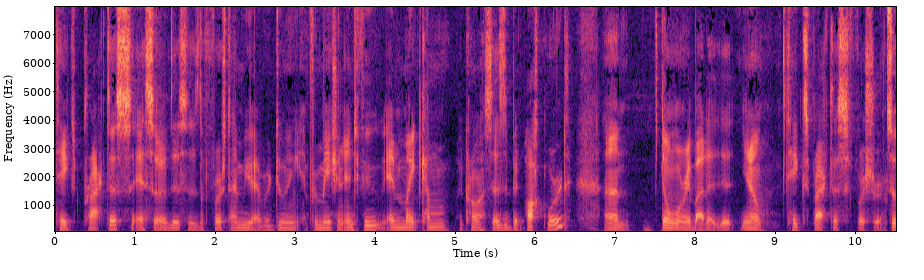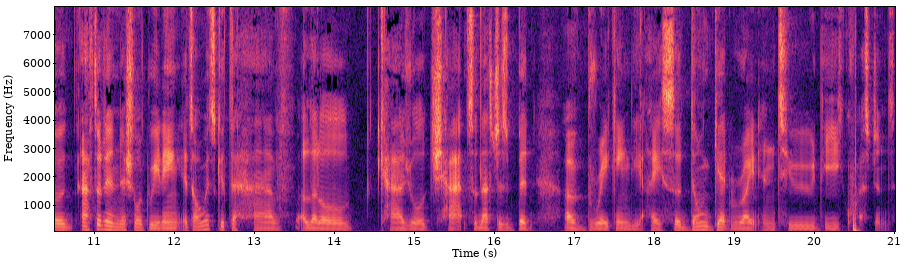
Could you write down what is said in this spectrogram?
takes practice. So if this is the first time you're ever doing information interview, it might come across as a bit awkward. Um, don't worry about it. it. You know, takes practice for sure. So after the initial greeting, it's always good to have a little casual chat. So that's just a bit of breaking the ice. So don't get right into the questions.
